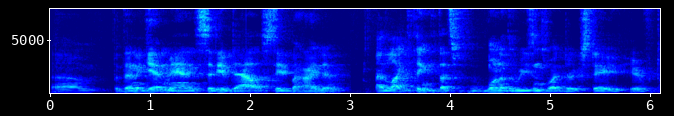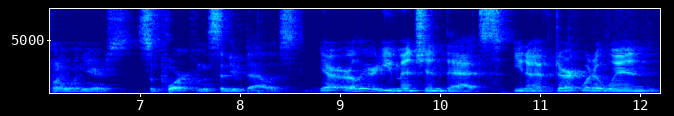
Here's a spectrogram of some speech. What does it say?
Um, but then again, man, the city of Dallas stayed behind him. I'd like to think that that's one of the reasons why Dirk stayed here for 21 years. Support from the city of Dallas. Yeah, earlier you mentioned that, you know, if Dirk were to win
